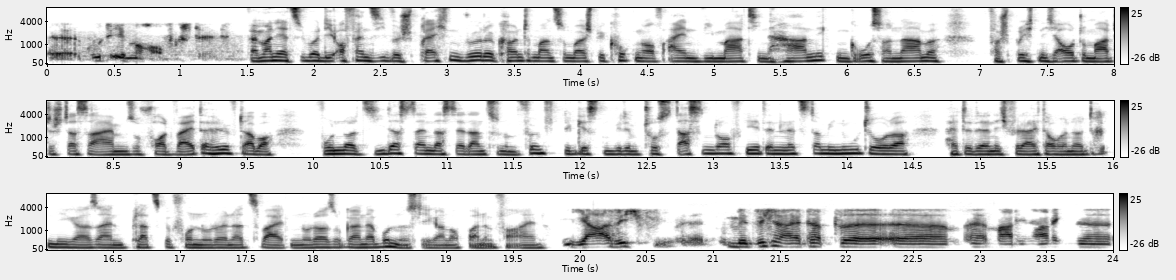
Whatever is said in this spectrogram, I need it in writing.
äh, gut eben auch aufgestellt. Wenn man jetzt über die Offensive sprechen würde, könnte man zum Beispiel gucken auf einen wie Martin Harnik, ein großer Name, verspricht nicht automatisch, dass er einem sofort weiterhilft, aber wundert Sie das denn, dass der dann zu einem Fünftligisten wie dem TuS Dassendorf geht in letzter Minute oder hätte der nicht vielleicht auch in der dritten Liga seinen Platz gefunden oder in der zweiten oder sogar in der Bundesliga noch bei einem Verein? Ja, also ich mit Sicherheit hat äh, äh Martin Harnik eine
